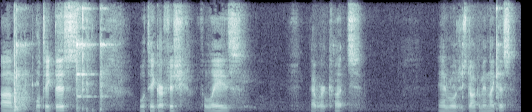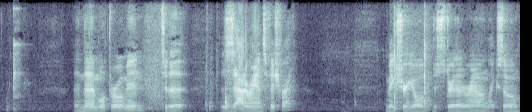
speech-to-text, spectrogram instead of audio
Um, we'll take this. We'll take our fish fillets that were cut and we'll just dunk them in like this. And then we'll throw them in to the Zatarain's fish fry. Make sure y'all just stir that around like so.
